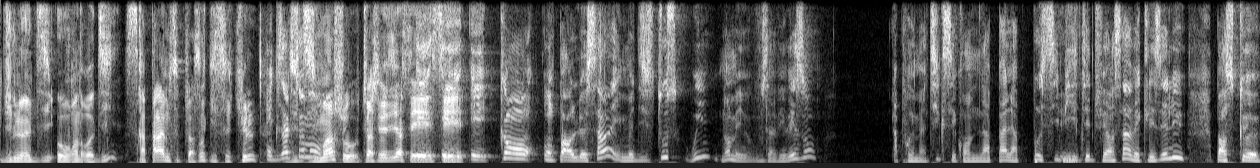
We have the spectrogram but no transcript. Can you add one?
du lundi au vendredi sera pas la même population qui circule Exactement. du dimanche au. Tu vois ce que je veux dire Et, et- et quand on parle de ça, ils me disent tous, oui, non, mais vous avez raison. La problématique, c'est qu'on n'a pas la possibilité de faire ça avec les élus. Parce que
